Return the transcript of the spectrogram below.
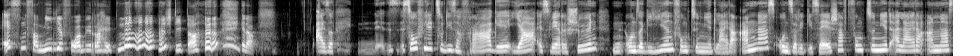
Essen, Familie vorbereiten. Steht da. genau. Also so viel zu dieser Frage. Ja, es wäre schön. Unser Gehirn funktioniert leider anders. Unsere Gesellschaft funktioniert leider anders.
